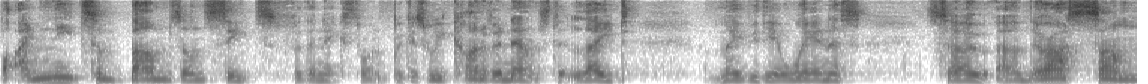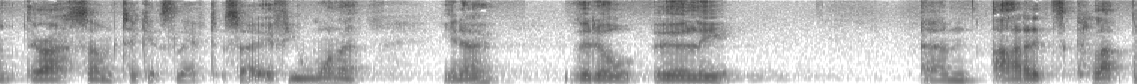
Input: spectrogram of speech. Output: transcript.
but I need some bums on seats for the next one because we kind of announced it late, maybe the awareness. So um, there are some there are some tickets left. So if you want to, you know, little early um, Audits Club,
